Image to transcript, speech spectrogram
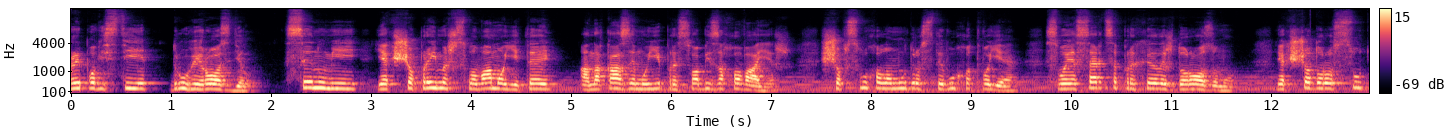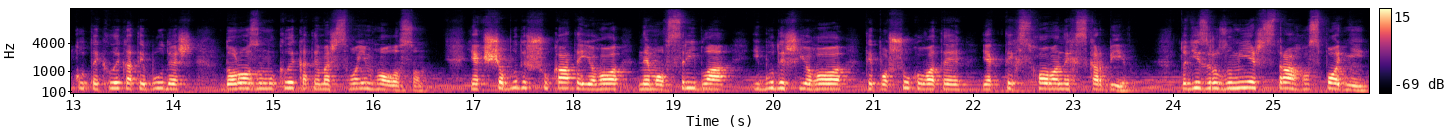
Приповісті, другий розділ. Сину мій, якщо приймеш слова мої ти, а накази мої при собі заховаєш, щоб слухало мудрости вухо твоє, своє серце прихилиш до розуму. Якщо до розсудку ти кликати будеш, до розуму кликатимеш своїм голосом. Якщо будеш шукати його, немов срібла, і будеш його ти пошукувати, як тих схованих скарбів, тоді зрозумієш страх Господній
